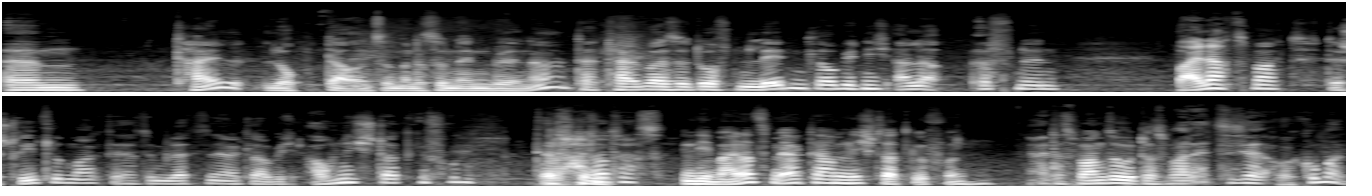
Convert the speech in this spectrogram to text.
ähm, Teil-Lockdowns, wenn man das so nennen will. Ne? Da teilweise durften Läden, glaube ich, nicht alle öffnen. Weihnachtsmarkt, der Striezelmarkt, der hat im letzten Jahr, glaube ich, auch nicht stattgefunden. Oder hat er das? Die Weihnachtsmärkte haben nicht stattgefunden. Ja, das waren so, das war letztes Jahr. Aber guck mal,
